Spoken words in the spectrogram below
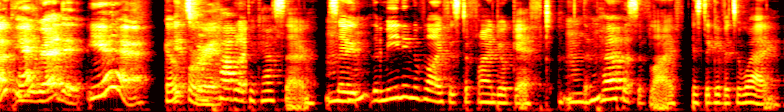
Okay. You ready? Yeah. Go it's for from it. Pablo Picasso. So Mhm. the meaning of life is to find your gift. The Mhm. purpose of life is to give it away.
